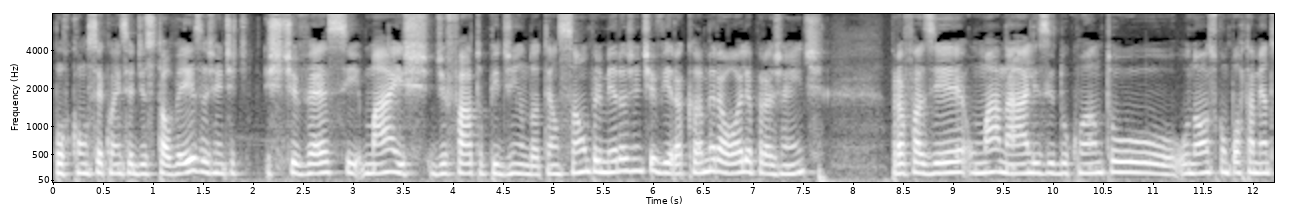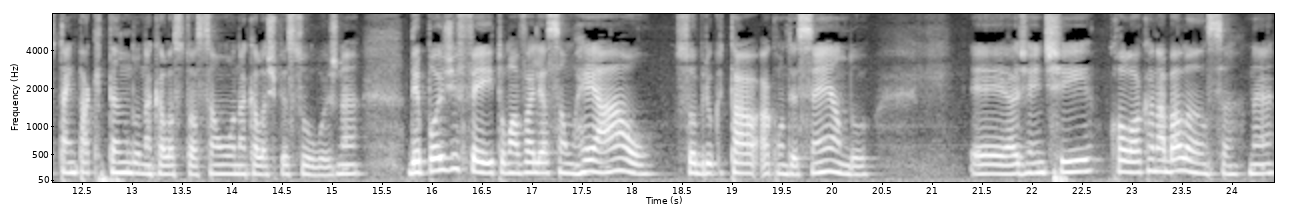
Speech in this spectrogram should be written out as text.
por consequência disso, talvez a gente estivesse mais de fato pedindo atenção. Primeiro a gente vira a câmera, olha para a gente para fazer uma análise do quanto o nosso comportamento está impactando naquela situação ou naquelas pessoas, né? Depois de feito uma avaliação real sobre o que está acontecendo, é, a gente coloca na balança, né?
